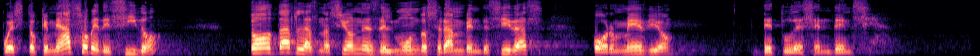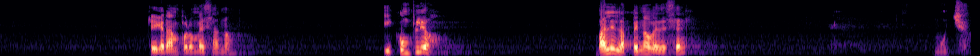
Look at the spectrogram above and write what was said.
Puesto que me has obedecido, todas las naciones del mundo serán bendecidas por medio de tu descendencia. Qué gran promesa, ¿no? Y cumplió. ¿Vale la pena obedecer? Mucho.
